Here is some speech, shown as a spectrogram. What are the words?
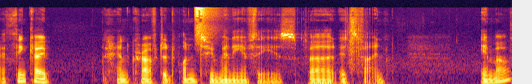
I think I handcrafted one too many of these, but it's fine. Immo?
